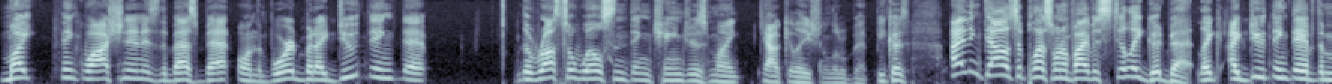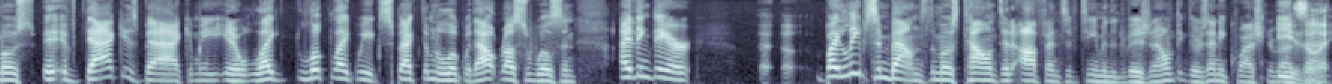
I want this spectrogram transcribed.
might think Washington is the best bet on the board, but I do think that the Russell Wilson thing changes my calculation a little bit because I think Dallas at plus 105 is still a good bet. Like I do think they have the most if Dak is back and we you know like look like we expect them to look without Russell Wilson, I think they are uh, by leaps and bounds the most talented offensive team in the division. I don't think there's any question about Easily. that.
